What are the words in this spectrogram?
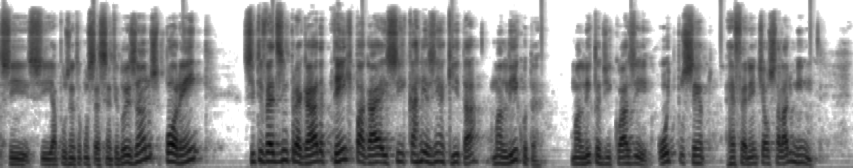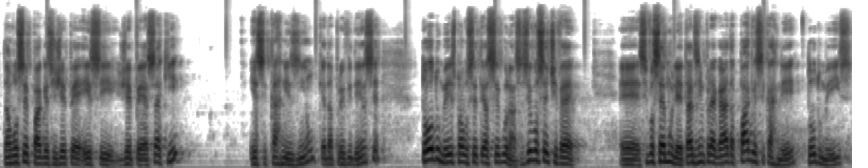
se, se aposentam com 62 anos, porém, se tiver desempregada, tem que pagar esse carnezinho aqui, tá? Uma alíquota, uma alíquota de quase 8%, referente ao salário mínimo. Então você paga esse, GP, esse GPS aqui, esse carnezinho, que é da Previdência, todo mês para você ter a segurança. Se você tiver, é, se você é mulher, está desempregada, paga esse carnê todo mês,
